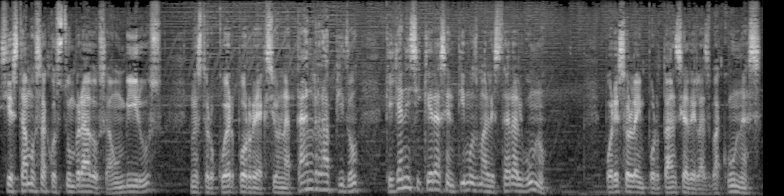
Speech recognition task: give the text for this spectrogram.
Si estamos acostumbrados a un virus, nuestro cuerpo reacciona tan rápido que ya ni siquiera sentimos malestar alguno. Por eso la importancia de las vacunas,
